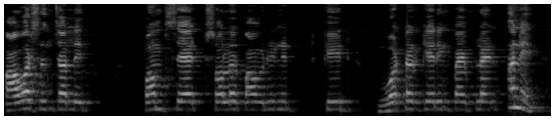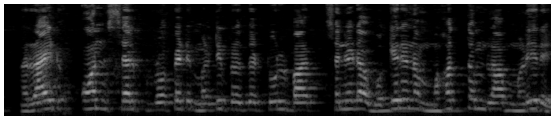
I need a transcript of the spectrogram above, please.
પાવર સંચાલિત pump set, solar power unit kit, water carrying pipeline અને ride on self propelled multi project tool bar સનેડા વગેરેના મહત્તમ લાભ મળી રહે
